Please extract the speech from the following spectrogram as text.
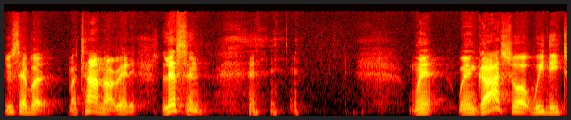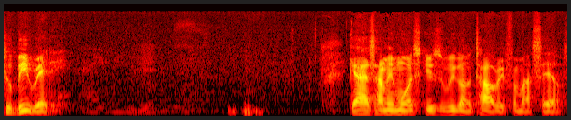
You said, but my time not ready. Listen, when, when God show up, we need to be ready. Guys, how many more excuses are we going to tolerate from ourselves?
